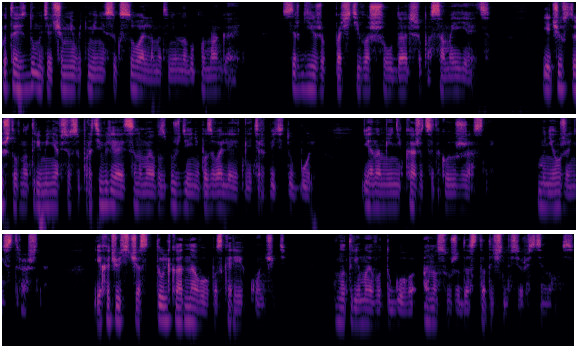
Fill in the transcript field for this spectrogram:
Пытаясь думать о чем-нибудь менее сексуальном, это немного помогает. Сергей уже почти вошел дальше по самые яйца. Я чувствую, что внутри меня все сопротивляется, но мое возбуждение позволяет мне терпеть эту боль. И она мне не кажется такой ужасной. Мне уже не страшно. Я хочу сейчас только одного, поскорее кончить. Внутри моего тугого ануса уже достаточно все растянулось.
